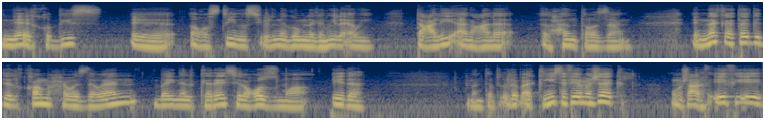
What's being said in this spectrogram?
نلاقي القديس أغسطينوس يقول لنا جملة جميلة قوي. تعليقا على الحنطة والزوان. إنك تجد القمح والزوان بين الكراسي العظمى. إيه ده؟ ما أنت بتقول بقى الكنيسة فيها مشاكل. ومش عارف إيه في إيه.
